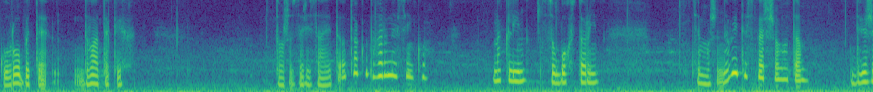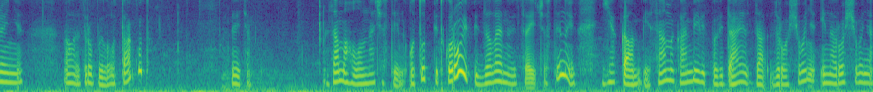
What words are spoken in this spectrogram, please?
робите два таких, теж зарізаєте отак от гарнесенько на клін з обох сторін. Це може не вийти з першого там движення, але зробила отак от. Дивіться, сама головна частина. Отут під корою, під зеленою цією частиною є камбій. Саме камбій відповідає за зрощування і нарощування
